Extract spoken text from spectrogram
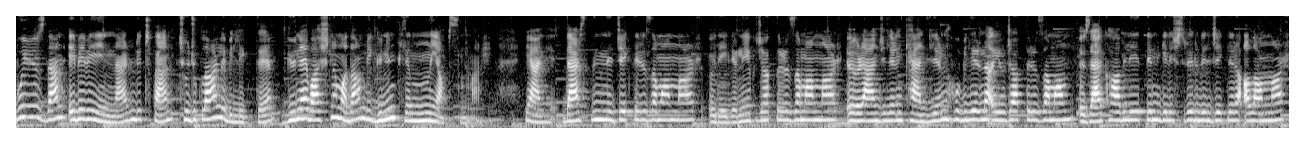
Bu yüzden ebeveynler lütfen çocuklarla birlikte güne başlamadan bir günün planını yapsınlar. Yani ders dinleyecekleri zamanlar, ödevlerini yapacakları zamanlar, öğrencilerin kendilerinin hobilerine ayıracakları zaman, özel kabiliyetlerini geliştirebilecekleri alanlar,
